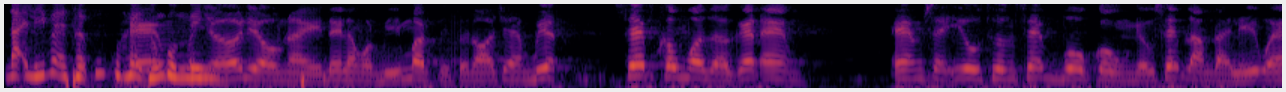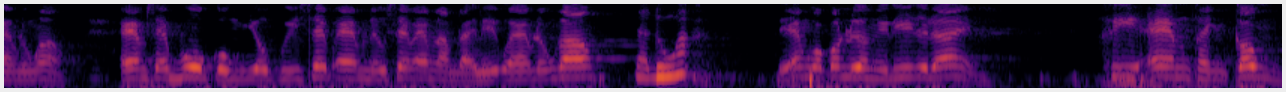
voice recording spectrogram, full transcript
đại lý hệ thống của hệ thống của mình. nhớ điều này đây là một bí mật để tôi nói cho em biết. Sếp không bao giờ ghét em. Em sẽ yêu thương sếp vô cùng nếu sếp làm đại lý của em đúng không? Em sẽ vô cùng yêu quý sếp em nếu sếp em làm đại lý của em đúng không? Dạ đúng ạ. Thì em có con đường để đi rồi đây. Khi em thành công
